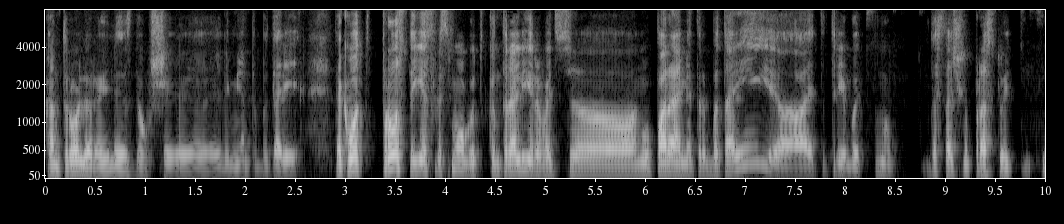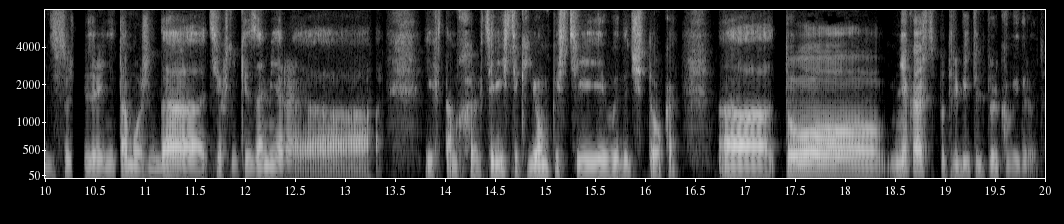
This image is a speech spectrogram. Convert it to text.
контроллера или сдохшие элементы батареи. Так вот, просто если смогут контролировать э, ну, параметры батареи, а это требует ну, достаточно простой с точки зрения таможни, да, техники замера а, их там характеристик, емкости и выдачи тока, а, то, мне кажется, потребитель только выиграет.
